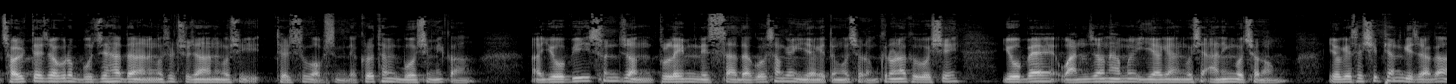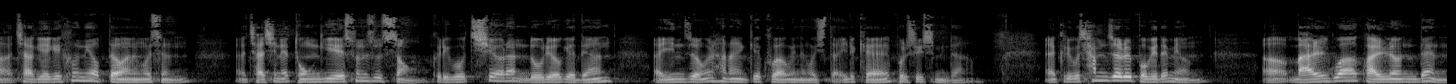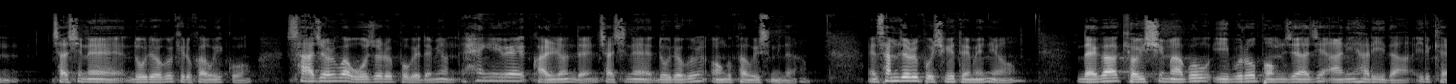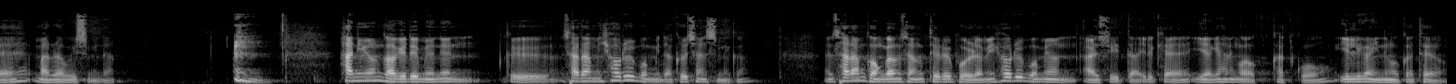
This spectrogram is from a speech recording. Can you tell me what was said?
절대적으로 무죄하다는 것을 주장하는 것이 될 수가 없습니다. 그렇다면 무엇입니까? 아, 욥이 순전, 블레임리스하다고 성경이 이야기했던 것처럼 그러나 그것이 욥의 완전함을 이야기하는 것이 아닌 것처럼 여기에서 시편 기자가 자기에게 흠이 없다고 하는 것은 자신의 동기의 순수성 그리고 치열한 노력에 대한 인정을 하나님께 구하고 있는 것이다. 이렇게 볼 수 있습니다. 그리고 3절을 보게 되면 어, 말과 관련된 자신의 노력을 기록하고 있고 4절과 5절을 보게 되면 행위에 관련된 자신의 노력을 언급하고 있습니다. 3절을 보시게 되면요. 내가 결심하고 입으로 범죄하지 아니하리이다. 이렇게 말을 하고 있습니다. 한의원 가게 되면은 그 사람 혀를 봅니다. 그렇지 않습니까? 사람 건강 상태를 보려면 혀를 보면 알 수 있다. 이렇게 이야기하는 것 같고 일리가 있는 것 같아요.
